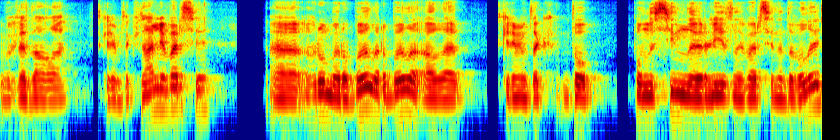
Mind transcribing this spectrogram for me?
виглядала, скажімо так, в фінальній версії. Е, гру ми робили, робили, але, скажімо так, до повноцінної релізної версії не довели,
